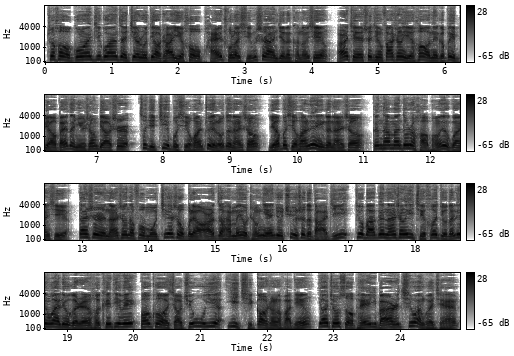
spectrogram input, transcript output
之后，公安机关在介入调查以后，排除了刑事案件的可能性。而且事情发生以后，那个被表白的女生表示，自己既不喜欢坠楼的男生，也不喜欢另一个男生，跟他们都是好朋友关系。但是男生的父母接受不了儿子还没有成年就去世的打击，就。就把跟男生一起喝酒的另外六个人和 KTV，包括小区物业一起告上了法庭，要求索赔一百二十七万块钱。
